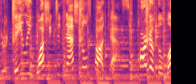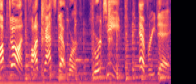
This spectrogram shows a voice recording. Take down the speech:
your daily Washington Nationals podcast, part of the Locked On Podcast Network, your team every day.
